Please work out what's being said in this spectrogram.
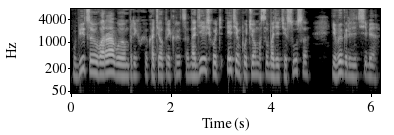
Убийцею Вараву он при... хотел прикрыться, надеясь хоть этим путем освободить Иисуса и выградить себя.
